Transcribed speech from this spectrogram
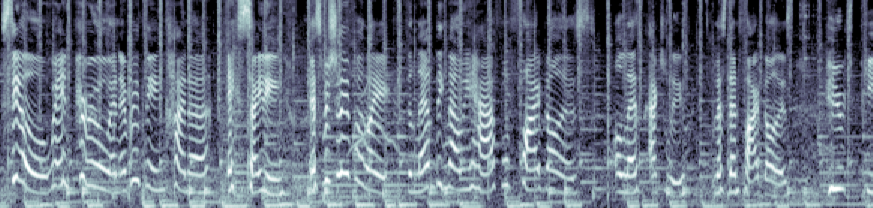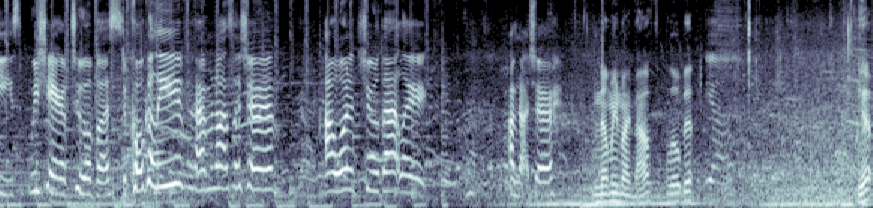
still, we're in Peru and everything kind of exciting. Especially for like the lamb thing that we have for $5 or less, actually, less than $5. huge piece we share two of us. The coca leaf, I'm not so sure if I want to chew that like I'm not sure. Numbing my mouth a little bit. Yeah. Yep.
